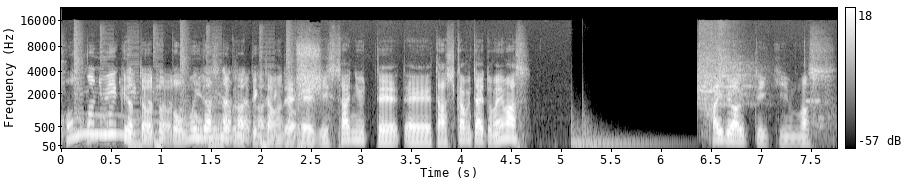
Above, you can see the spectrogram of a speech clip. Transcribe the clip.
そんなに名機だったらちょっと思い出せなくなってきたので、えー、実際に打って、えー、確かめたいと思います。はいでは打っていきます。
